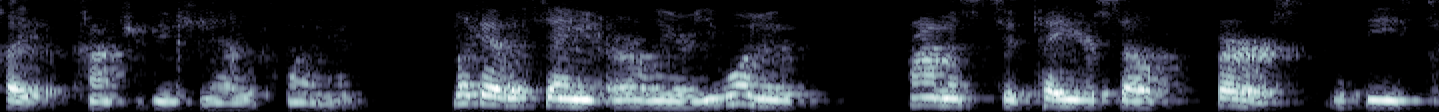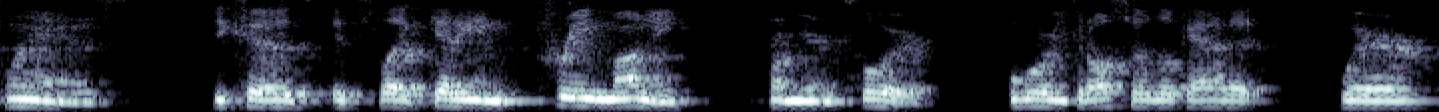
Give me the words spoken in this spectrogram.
type of contributionary plan. Like I was saying earlier, you want to promise to pay yourself first with these plans because it's like getting free money from your employer. Or you could also look at it where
